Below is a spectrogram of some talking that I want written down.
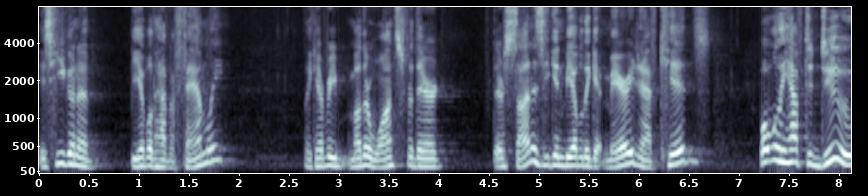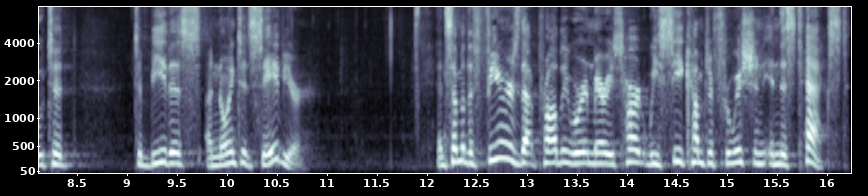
Is he going to be able to have a family like every mother wants for their, their son? Is he going to be able to get married and have kids? What will he have to do to, to be this anointed Savior? And some of the fears that probably were in Mary's heart, we see come to fruition in this text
